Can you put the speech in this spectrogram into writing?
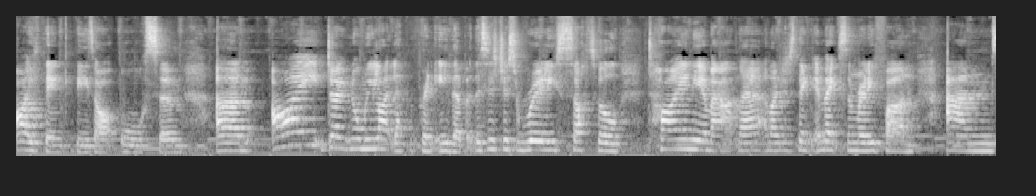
I think these are awesome. Um, I don't normally like leopard print either but this is just really subtle, tiny amount there and I just think it makes them really fun and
